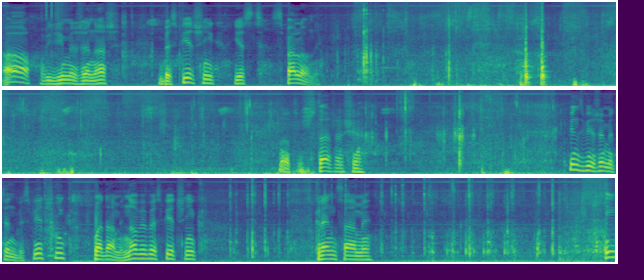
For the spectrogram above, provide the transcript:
O, widzimy, że nasz bezpiecznik jest spalony. No cóż, zdarza się. Więc bierzemy ten bezpiecznik, wkładamy nowy bezpiecznik, wkręcamy i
